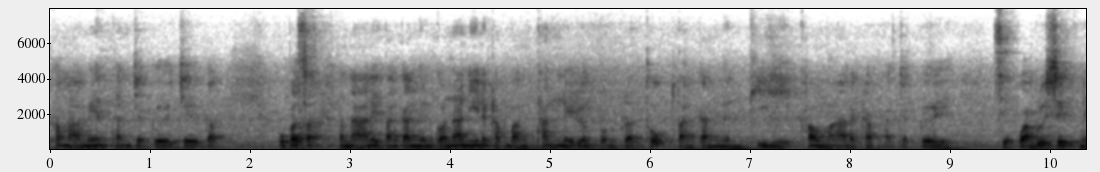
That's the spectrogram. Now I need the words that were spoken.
เข้ามาแม้นท่านจะเคยเจอกับ อุปสรรคปัญหาในทางการเงินก่อนหน้านี้นะครับ บางท่านในเรื่องผลกระทบทางการเงินที่มีเข้ามานะครับ อาจจะเคยเสียความรู้สึกใน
